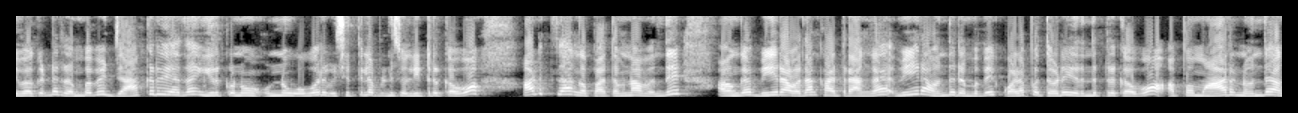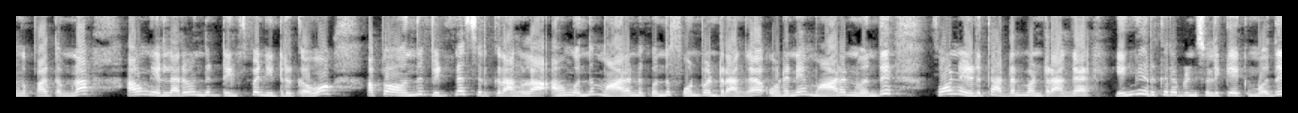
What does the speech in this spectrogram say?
இவகிட்ட ரொம்பவே ஜாக்கிரதையாக தான் இருக்கணும் இன்னும் ஒவ்வொரு விஷயத்தில் அப்படின்னு சொல்லிட்டு இருக்கவும். அடுத்ததான் அங்கே பார்த்தோம்னா வந்து அவங்க வீராவை தான் காட்டுறாங்க. வீரா வந்து ரொம்பவே குழப்பத்தோடு இருந்துட்டு இருக்கவும் அப்போ மாறன் வந்து அங்கே பார்த்தோம்னா அவங்க எல்லாரும் வந்து ட்ரிங்க்ஸ் பண்ணிட்டு இருக்கவும் அப்போ வந்து விட்னஸ் இருக்கிறாங்களா? அவங்க வந்து மாறனுக்கு வந்து ஃபோன் பண்ணுறாங்க உடனே மாறன் வந்து ஃபோனை எடுத்து அட்டன் பண்ணுறாங்க எங்கே இருக்கிற? அப்படின்னு சொல்லி கேட்கும்போது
